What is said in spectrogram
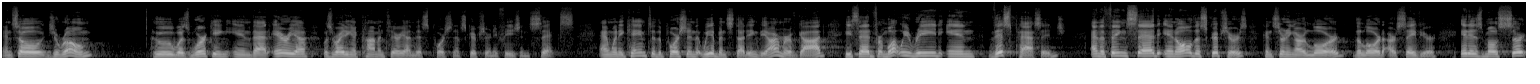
And so Jerome, who was working in that area, was writing a commentary on this portion of Scripture in Ephesians 6. And when he came to the portion that we have been studying, the armor of God, he said, From what we read in this passage and the things said in all the scriptures concerning our Lord, the Lord our Savior, it, is most cert-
